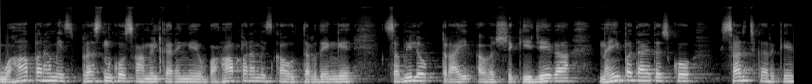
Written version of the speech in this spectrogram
वहाँ पर हम इस प्रश्न को शामिल करेंगे, वहाँ पर हम इसका उत्तर देंगे। सभी लोग ट्राई अवश्य कीजिएगा। नहीं पता है तो इसको सर्च करके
